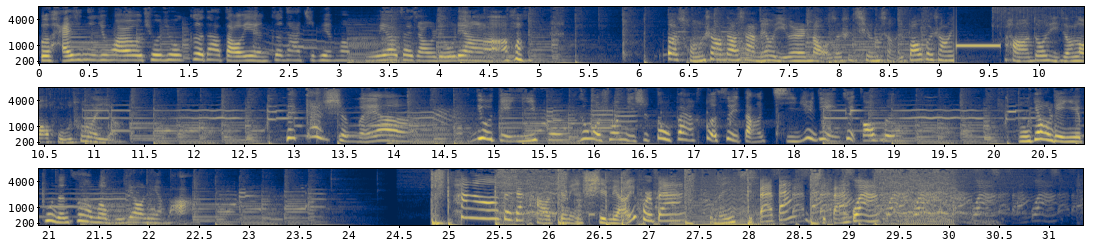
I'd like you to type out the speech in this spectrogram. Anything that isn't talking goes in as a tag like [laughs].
我还是那句话，我求求各大导演、各大制片方不要再找流量了。[laughs] 从上到下没有一个人脑子是清醒的，包括张，好像都已经老糊涂了一样。在干什么呀？六点一分，跟我说你是豆瓣贺岁档喜剧电影最高分，不要脸也不能这么不要脸吧好，这里是聊一会儿吧，我们一起八八，一起八卦。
